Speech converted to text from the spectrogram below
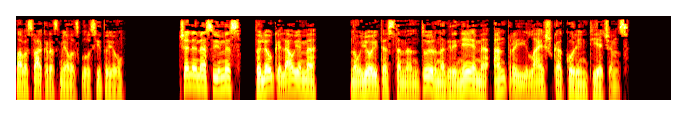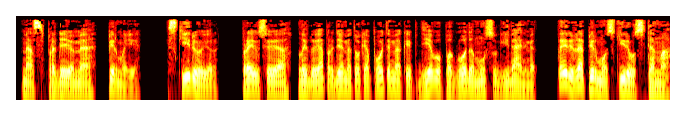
Labas vakaras, mielas klausytojų. Šiandien mes su jumis toliau keliaujame Naujoji testamentu ir nagrinėjame antrąjį laišką korintiečiams. Mes pradėjome pirmąjį skyrių ir praėjusioje laidoje pradėjome tokią potėmę kaip Dievo pagoda mūsų gyvenime. Tai ir yra pirmos skyriaus tema.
